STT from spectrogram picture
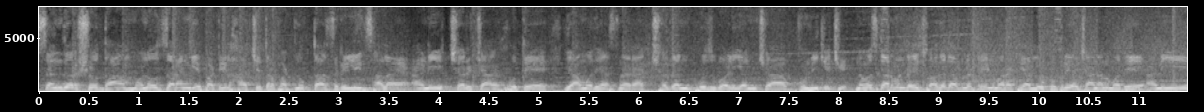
संघर्षोद्धा मनोज जरांगे पाटील हा चित्रपट नुकताच रिलीज झाला आहे आणि चर्चा होते. यामध्ये असणाऱ्या छगन भुजबळ यांच्या भूमिकेची. नमस्कार मंडळी स्वागत आपलं ट्रेंड मराठी या लोकप्रिय चॅनलमध्ये. आणि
